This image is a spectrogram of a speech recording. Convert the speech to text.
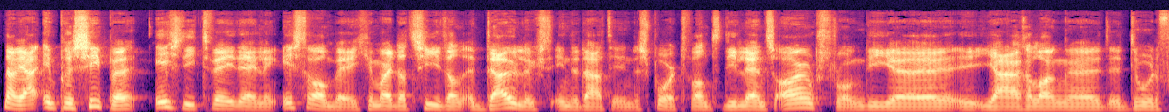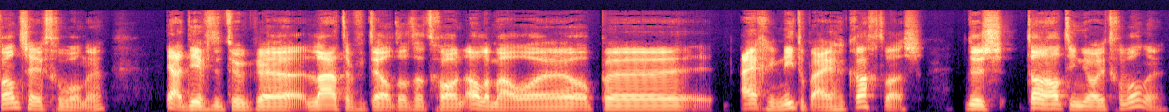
Nou ja, in principe is die tweedeling is er al een beetje, maar dat zie je dan het duidelijkst inderdaad in de sport. Want die Lance Armstrong, die uh, jarenlang uh, de Tour de France heeft gewonnen, ja, die heeft natuurlijk uh, later verteld dat het gewoon allemaal uh, op, uh, eigenlijk niet op eigen kracht was. Dus dan had hij nooit gewonnen.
